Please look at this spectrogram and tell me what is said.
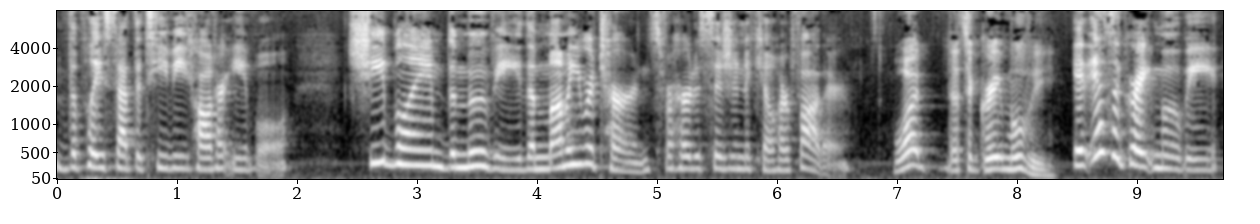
the place that the TV called her evil, she blamed the movie The Mummy Returns for her decision to kill her father. What? That's a great movie. It is a great movie.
